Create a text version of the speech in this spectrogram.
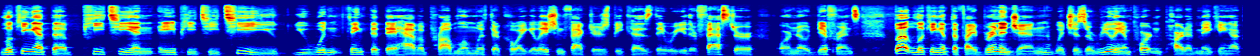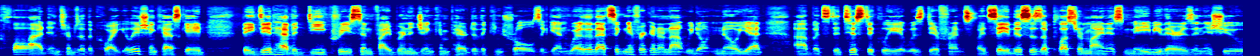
looking at the PT and APTT, you you wouldn't think that they have a problem with their coagulation factors because they were either faster or no difference. But looking at the fibrinogen, which is a really important part of making a clot in terms of the coagulation cascade, they did have a decrease in fibrinogen compared to the controls. Again, whether that's significant or not, we don't know yet, uh, but statistically it was different. So I'd say this is a plus or minus. Maybe there is an issue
